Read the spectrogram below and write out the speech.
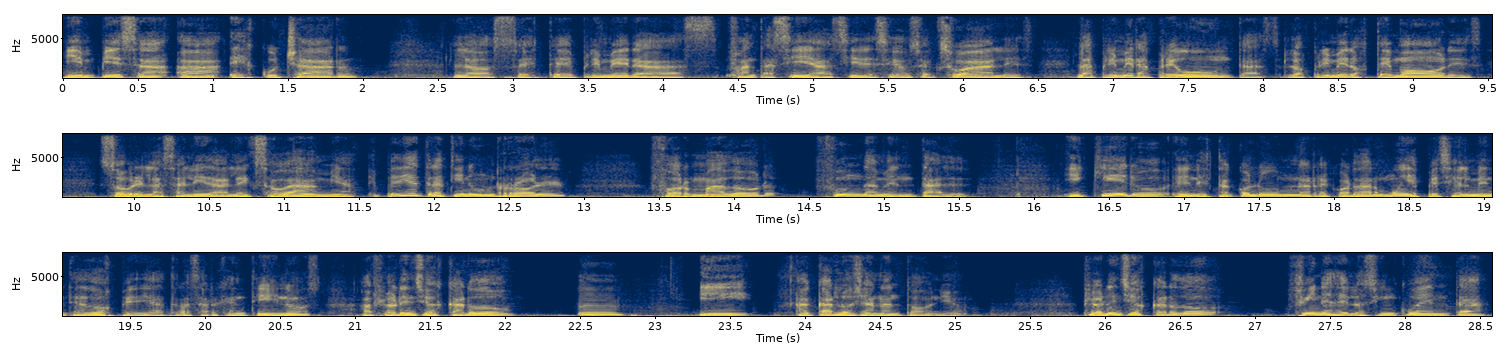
Y empieza a escuchar las este, primeras fantasías y deseos sexuales, las primeras preguntas, los primeros temores sobre la salida a la exogamia. El pediatra tiene un rol formador fundamental. Y quiero en esta columna recordar muy especialmente a dos pediatras argentinos, a Florencio Escardó Mm. y a Carlos Gian Antonio. Florencio Escardó, fines de los 50,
